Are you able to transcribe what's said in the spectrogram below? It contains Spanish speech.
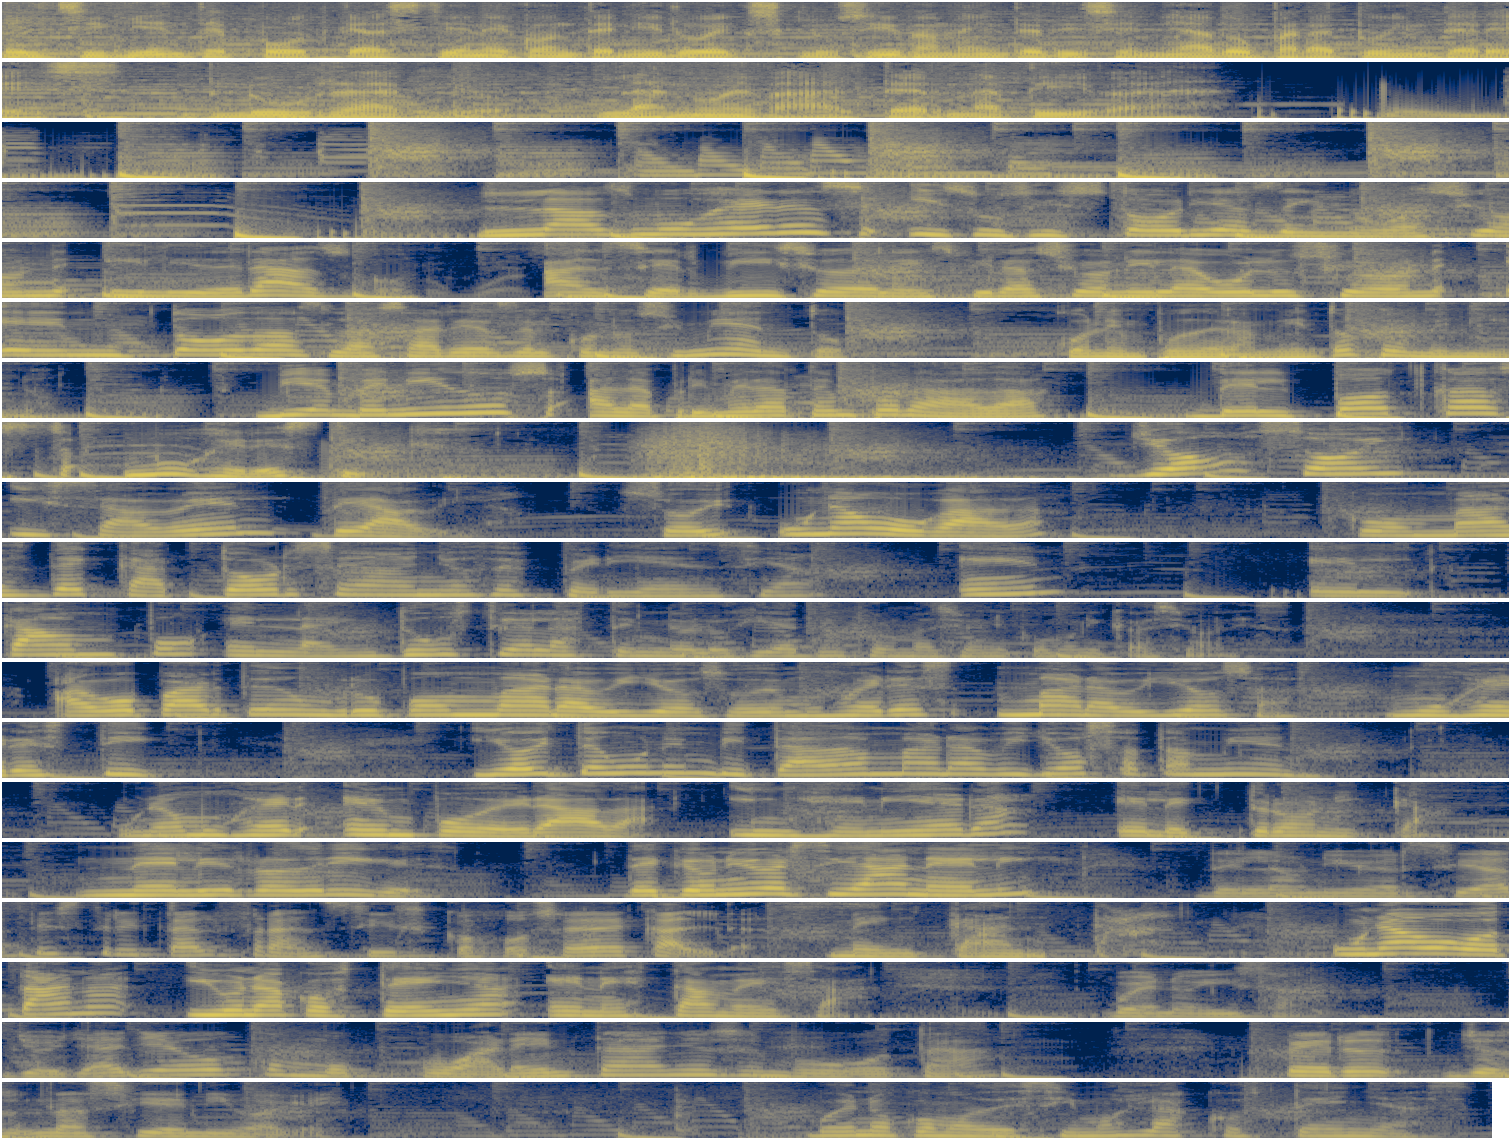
El siguiente podcast tiene contenido exclusivamente diseñado para tu interés. Blue Radio, la nueva alternativa. Las mujeres y sus historias de innovación y liderazgo al servicio de la inspiración y la evolución en todas las áreas del conocimiento, con empoderamiento femenino. Bienvenidos a la primera temporada del podcast Mujeres TIC. Yo soy Isabel de Ávila. Soy una abogada con más de 14 años de experiencia en el campo, en la industria de las tecnologías de información y comunicaciones. Hago parte de un grupo maravilloso de mujeres maravillosas, Mujeres TIC. Y hoy tengo una invitada maravillosa también, una mujer empoderada, ingeniera electrónica, Nelly Rodríguez. ¿De qué universidad, Nelly? De la Universidad Distrital Francisco José de Caldas. Me encanta. Una bogotana y una costeña en esta mesa. Bueno, Isa, yo ya llevo como 40 años en Bogotá, pero yo nací en Ibagué. Bueno, como decimos las costeñas,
